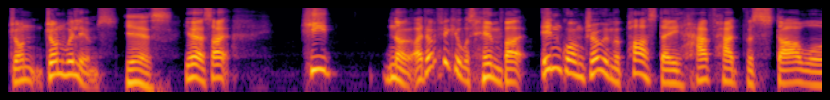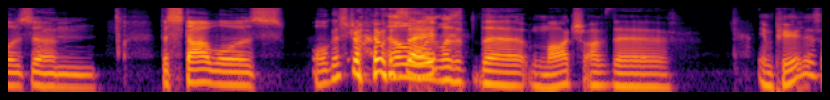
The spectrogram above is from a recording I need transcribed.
John John Williams. Yes. Yes, I. He. No, I don't think it was him. But in Guangzhou in the past, they have had the Star Wars. Um, the Star Wars orchestra. I would Oh, say. was it the March of the Imperialists?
